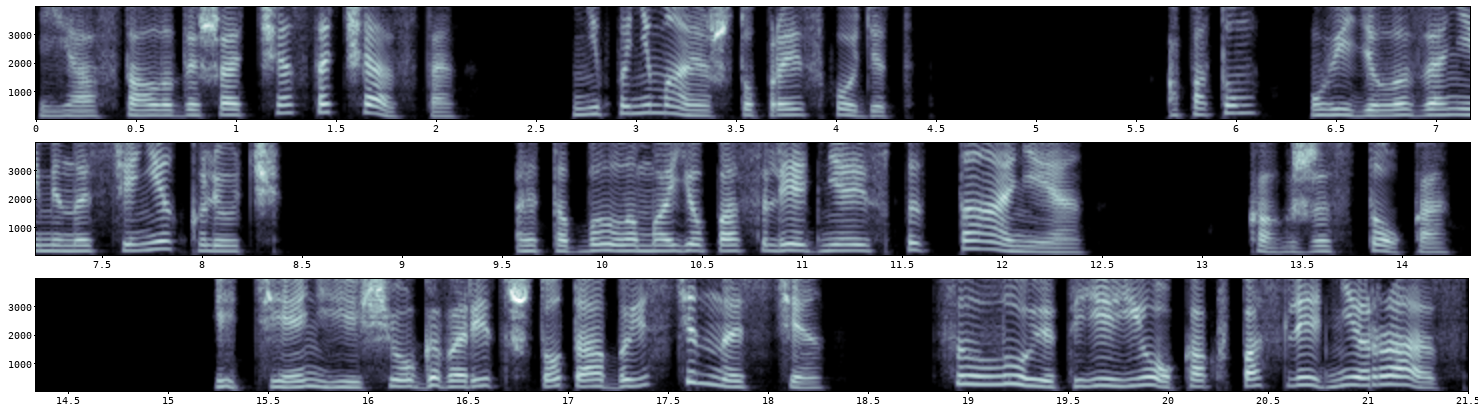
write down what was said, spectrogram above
Я стала дышать часто-часто, не понимая, что происходит. А потом увидела за ними на стене ключ. Это было мое последнее испытание. Как жестоко. И тень еще говорит что-то об истинности. Целует ее, как в последний раз.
